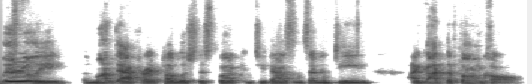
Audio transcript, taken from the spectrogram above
literally a month after I published this book in 2017, I got the phone call.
